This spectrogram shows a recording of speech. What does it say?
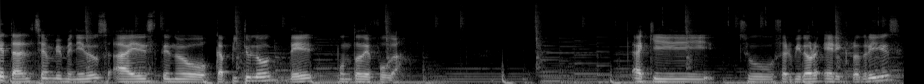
¿Qué tal? Sean bienvenidos a este nuevo capítulo de Punto de Fuga. Aquí su servidor Eric Rodríguez.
